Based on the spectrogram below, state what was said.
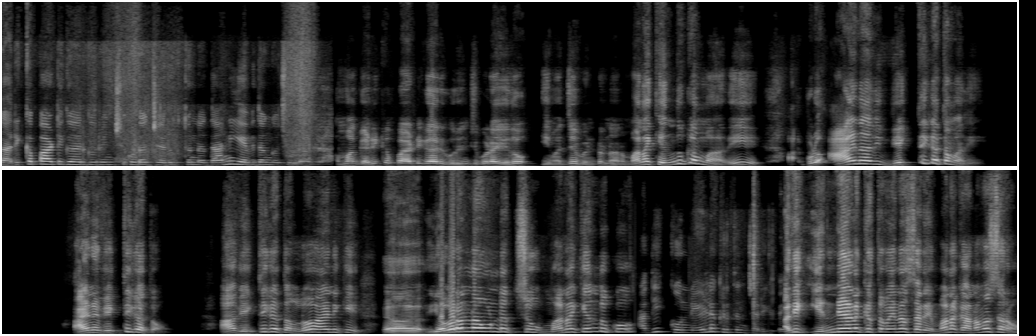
గరికపాటి గారి గురించి కూడా జరుగుతున్న దాన్ని ఏ విధంగా చూడాలి? అమ్మ గరికపాటి గారి గురించి కూడా ఏదో ఈ మధ్య వింటున్నాను. మనకెందుకమ్మా అది? ఇప్పుడు ఆయన అది వ్యక్తిగతం అది. ఆయన వ్యక్తిగతం. ఆ వ్యక్తిగతంలో ఆయనకి ఎవరన్నా ఉండొచ్చు. మనకెందుకు? అది కొన్నేళ్ళ క్రితం అది జరిగిపోయింది ఎన్నేళ్ళ క్రితమైనా సరే మనకు అనవసరం.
